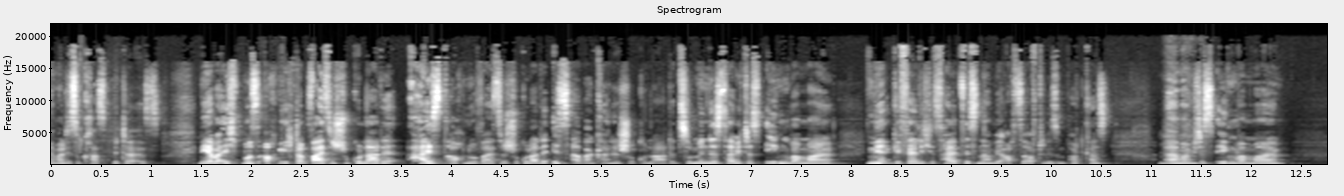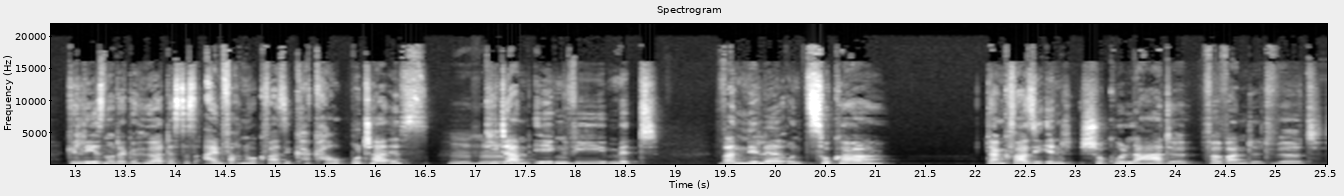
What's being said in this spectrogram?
Ja, weil die so krass bitter ist. Nee, aber ich muss auch, ich glaube, weiße Schokolade heißt auch nur weiße Schokolade, ist aber keine Schokolade. Zumindest habe ich das irgendwann mal, ne, gefährliches Halbwissen haben wir auch so oft in diesem Podcast, ähm, habe ich das irgendwann mal gelesen oder gehört, dass das einfach nur quasi Kakaobutter ist, die dann irgendwie mit Vanille und Zucker dann quasi in Schokolade verwandelt wird.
